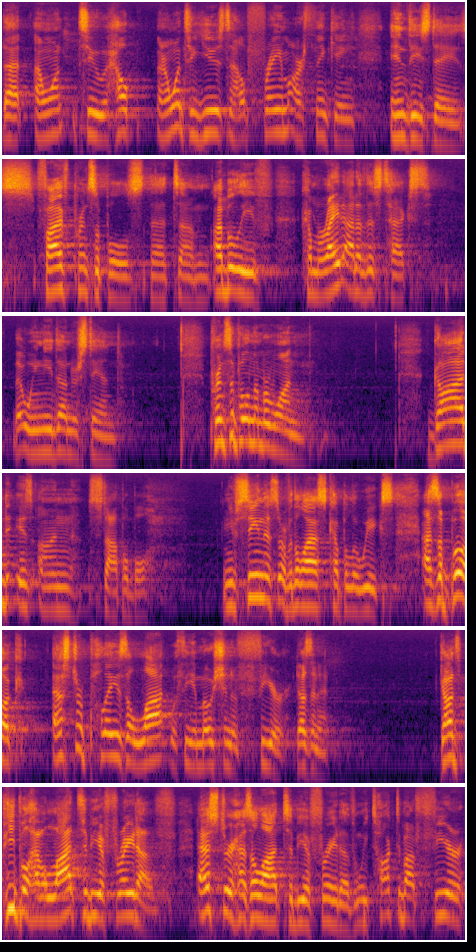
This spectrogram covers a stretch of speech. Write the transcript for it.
that I want to help, and I want to use to help frame our thinking in these days. Five principles that um, I believe come right out of this text that we need to understand. Principle number one God is unstoppable. And you've seen this over the last couple of weeks. As a book, Esther plays a lot with the emotion of fear, doesn't it? God's people have a lot to be afraid of. Esther has a lot to be afraid of. And we talked about fear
